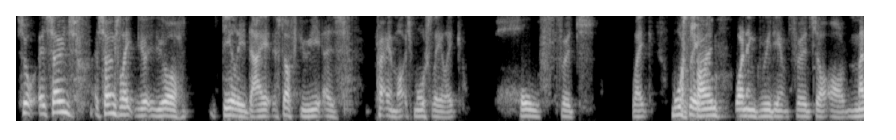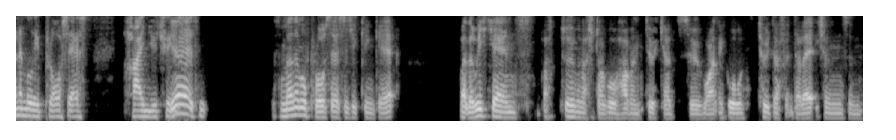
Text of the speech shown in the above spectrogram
So it sounds it sounds like your your daily diet, the stuff you eat, is pretty much mostly like whole foods, like mostly one ingredient foods or, or minimally processed, high nutrients. Yeah, it's as minimal process as you can get. But the weekends, they're proving a struggle having two kids who want to go two different directions and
